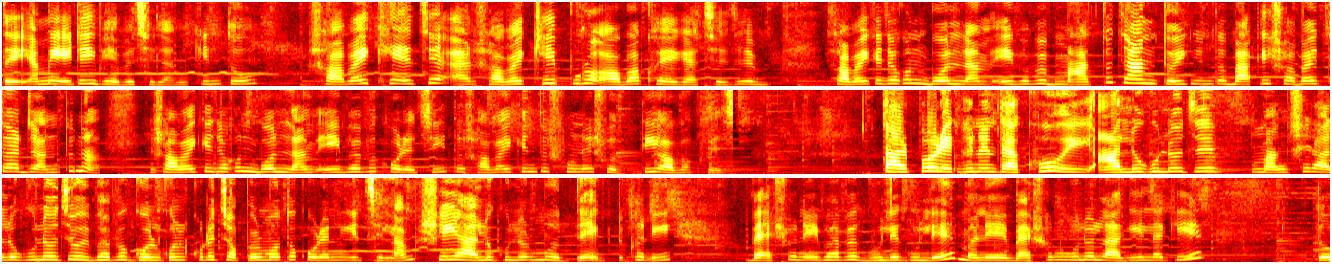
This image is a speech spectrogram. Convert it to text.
তো আমি এটাই ভেবেছিলাম। কিন্তু সবাই খেয়েছে আর সবাই খেয়ে পুরো অবাক হয়ে গেছে যে সবাইকে যখন বললাম, এইভাবে মা তো জানতোই, কিন্তু বাকি সবাই তো আর জানতো না। সবাইকে যখন বললাম, এইভাবে করেছি, তো সবাই কিন্তু শুনে সত্যিই অবাক হয়েছে। তারপর এখানে দেখো ওই আলুগুলো যে, মাংসের আলুগুলো যে ওইভাবে গোল গোল করে চপের মতো করে নিয়েছিলাম, সেই আলুগুলোর মধ্যে একটুখানি বেসন এইভাবে গুলে গুলে মানে বেসনগুলো লাগিয়ে লাগিয়ে, তো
